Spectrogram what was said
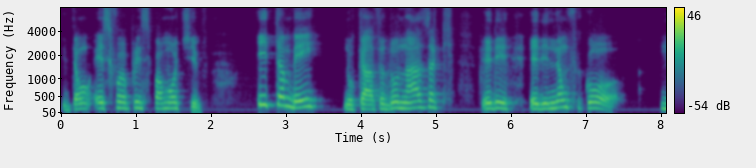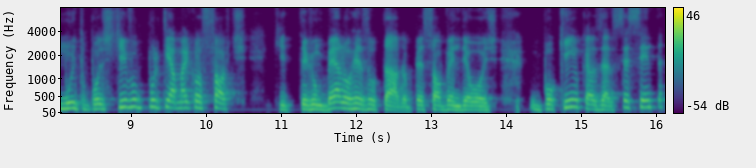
Então, esse foi o principal motivo. E também, no caso do Nasdaq, ele, ele não ficou muito positivo, porque a Microsoft, que teve um belo resultado, o pessoal vendeu hoje um pouquinho, que é o 0,60,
